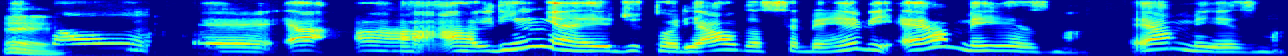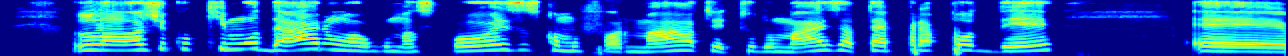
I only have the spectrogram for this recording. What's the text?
É. Então, é, a, a, a linha editorial da CBM é a mesma, é a mesma. Lógico que mudaram algumas coisas, como formato e tudo mais, até para poder, é,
